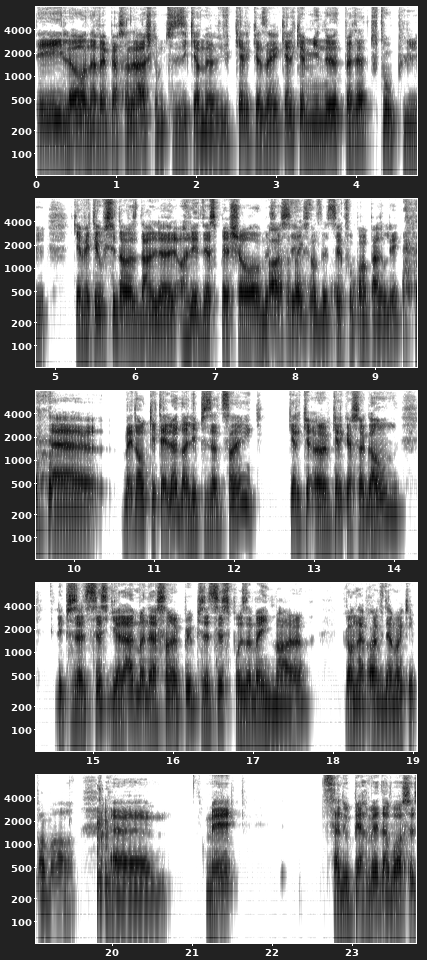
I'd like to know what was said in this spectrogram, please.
et là, on avait un personnage, comme tu dis, qui en a vu quelques-uns, quelques minutes, peut-être tout au plus, qui avait été aussi dans, dans le Holiday Special, mais ça, c'est semble qu'il faut pas en parler. euh, mais donc, qui était là dans l'épisode 5, quelques, quelques secondes. L'épisode 6, il a l'air menaçant un peu. L'épisode 6, supposément, il meurt. Puis on apprend évidemment qu'il est pas mort. Euh, mais ça nous permet d'avoir cette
